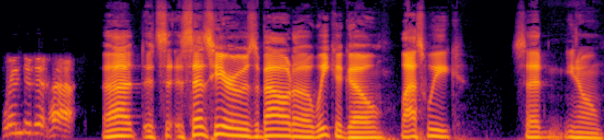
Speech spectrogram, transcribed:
When did it happen? Uh, it's it says here it was about a week ago, last week. Said you know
